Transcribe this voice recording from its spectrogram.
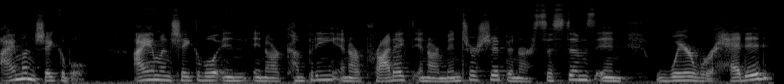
I'm unshakable. I am unshakable in in our company, in our product, in our mentorship, in our systems, in where we're headed.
